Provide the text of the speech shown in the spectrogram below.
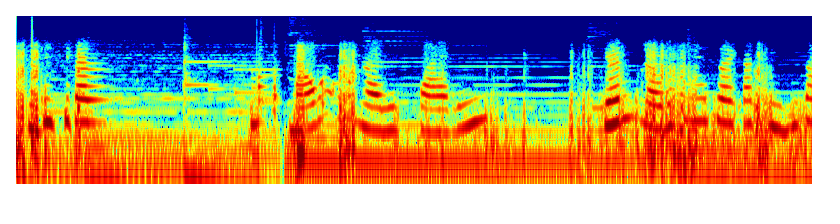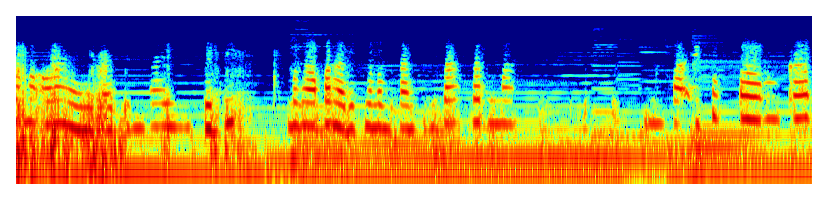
Jadi kita mau emang harus cari dan harus menyesuaikan diri sama orang yang kita cintai. Jadi mengapa harus menemukan cinta? Karena cinta itu pelengkap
